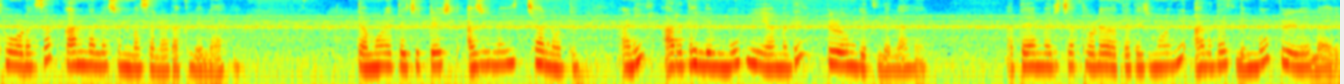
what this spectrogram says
थोडासा कांदा लसूण मसाला टाकलेला आहे. त्यामुळे त्याची टेस्ट अजूनही छान होते. आणि अर्ध लिंबू मी यामध्ये पिळून घेतलेला आहे. आता या मिरच्या थोड्या होत्या त्याच्यामुळे मी अर्धाच लिंबू पिळलेला आहे.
